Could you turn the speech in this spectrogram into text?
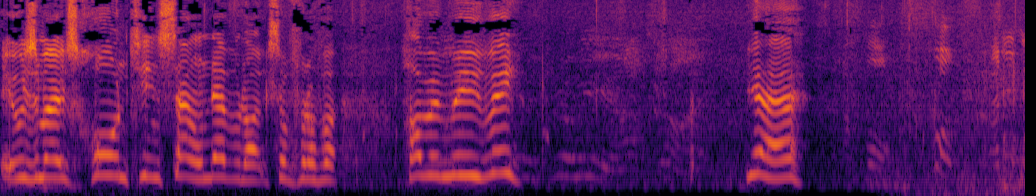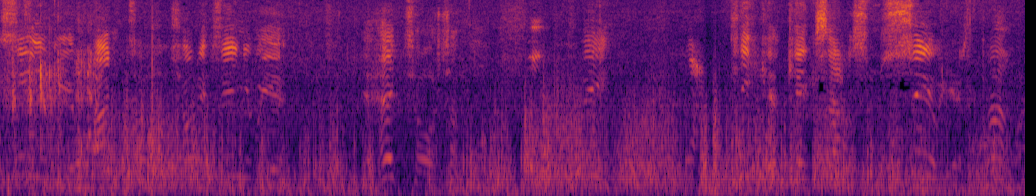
It was the most haunting sound ever, like something of a horror movie. Yeah. Fuck, I didn't see you with your band torch. I you with your, your head torch. I thought, fuck me. That kicker kicks out some serious power.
